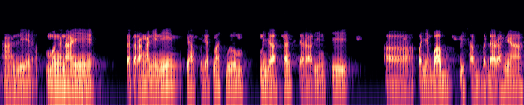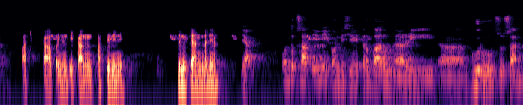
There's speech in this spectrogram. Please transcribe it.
Nah, di, mengenai keterangan ini pihak puskesmas belum menjelaskan secara rinci uh, penyebab bisa berdarahnya pasca penyuntikan vaksin ini. Demikian, Daniel. Ya, untuk saat ini kondisi terbaru dari uh, guru Susan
